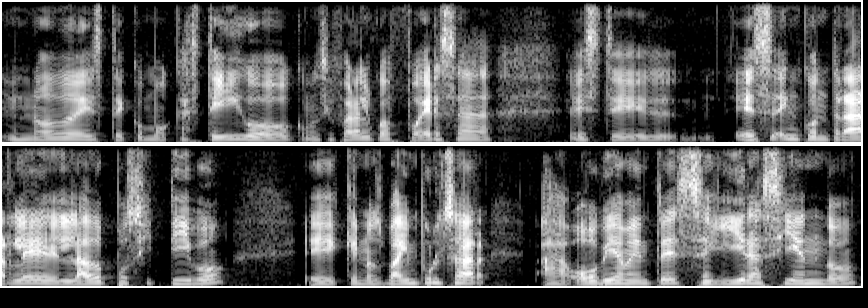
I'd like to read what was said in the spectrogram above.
no este, como castigo, como si fuera algo a fuerza. Este, es encontrarle el lado positivo eh, que nos va a impulsar a obviamente seguir haciendo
